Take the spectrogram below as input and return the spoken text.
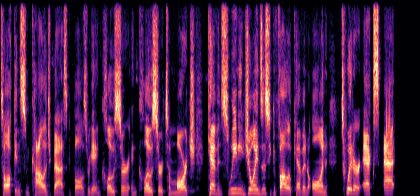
talking some college basketball as we're getting closer and closer to March. Kevin Sweeney joins us. You can follow Kevin on Twitter, X at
